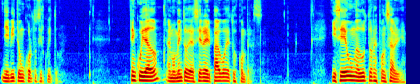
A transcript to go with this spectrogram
y evita un cortocircuito. Ten cuidado al momento de hacer el pago de tus compras. Y sé un adulto responsable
